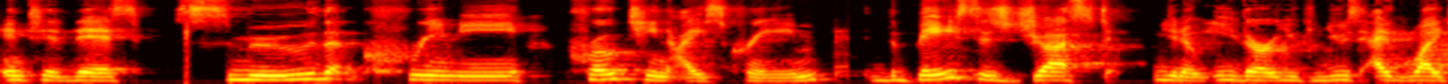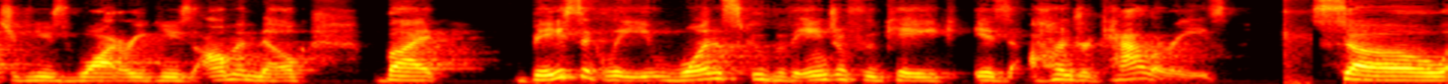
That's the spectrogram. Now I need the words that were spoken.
into this smooth creamy protein ice cream. The base is just you know either you can use egg whites you can use water you can use almond milk but basically one scoop of angel food cake is 100 calories. So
